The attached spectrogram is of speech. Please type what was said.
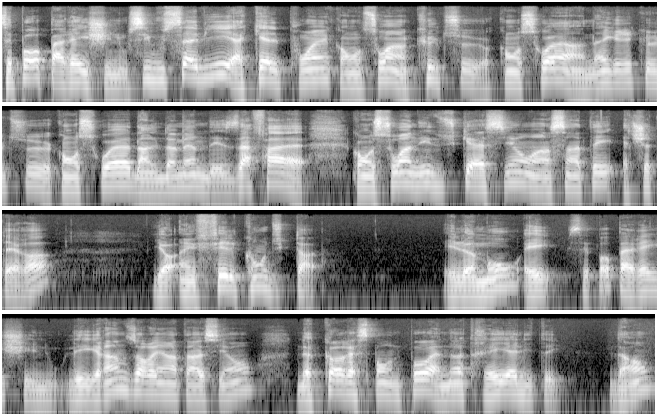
C'est pas pareil chez nous. Si vous saviez à quel point qu'on soit en culture, qu'on soit en agriculture, qu'on soit dans le domaine des affaires, qu'on soit en éducation, en santé, etc., il y a un fil conducteur. Et le mot est c'est pas pareil chez nous. Les grandes orientations ne correspondent pas à notre réalité. Donc,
